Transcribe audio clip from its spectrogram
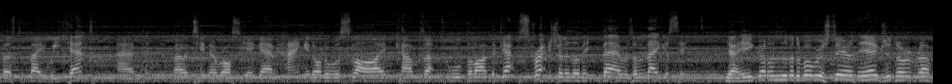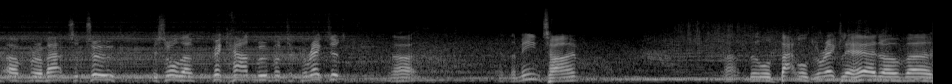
1st of May weekend. And Valentino Rossi again hanging onto a slide, comes up toward the line. The gap stretched a little bit there as a legacy. Yeah, he got a little bit of oversteer in the exit of, of Rivazza. We saw that quick hand movement to correct it. Uh, in the meantime, that little battle directly ahead of uh,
